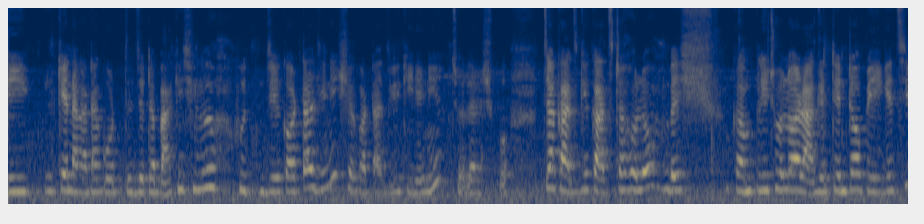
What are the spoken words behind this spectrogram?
এই কেনাকাটা করতে যেটা বাকি ছিল যে কটা জিনিস সে কটা আজকে কিনে নিয়ে চলে আসব। যাক, আজকে কাজটা হলো, বেশ কমপ্লিট হলো, আর আগের ট্রেনটাও পেয়ে গেছি।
